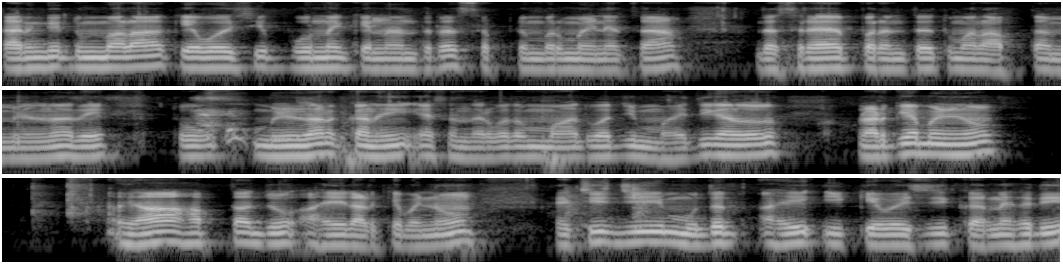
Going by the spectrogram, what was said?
कारण की तुम्हाला के वाय सी पूर्ण केल्यानंतरच सप्टेंबर महिन्याचा दसऱ्यापर्यंत तुम्हाला हप्ता मिळणार आहे. तो मिळणार का नाही, या संदर्भात महत्त्वाची माहिती घेणार होतो लाडक्या बहिणीनो ह्या हप्ता जो आहे लाडक्या बहिणीनो ह्याची जी मुदत आहे ई के वाय सी करण्यासाठी.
